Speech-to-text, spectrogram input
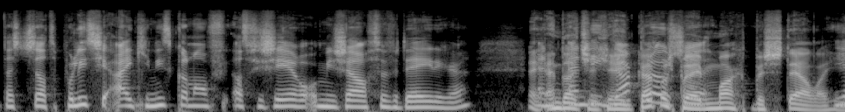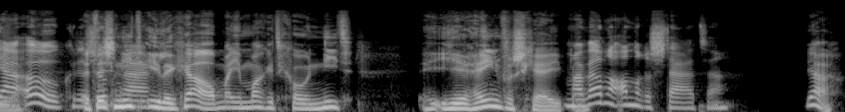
Dat, dat de politie eigenlijk je niet kan adviseren om jezelf te verdedigen. Nee, en, en, dat en je geen dakloze... pepperspray mag bestellen hier. Ja, ook. Het is, niet illegaal, maar je mag het gewoon niet hierheen verschepen. Maar wel naar andere staten. Ja.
